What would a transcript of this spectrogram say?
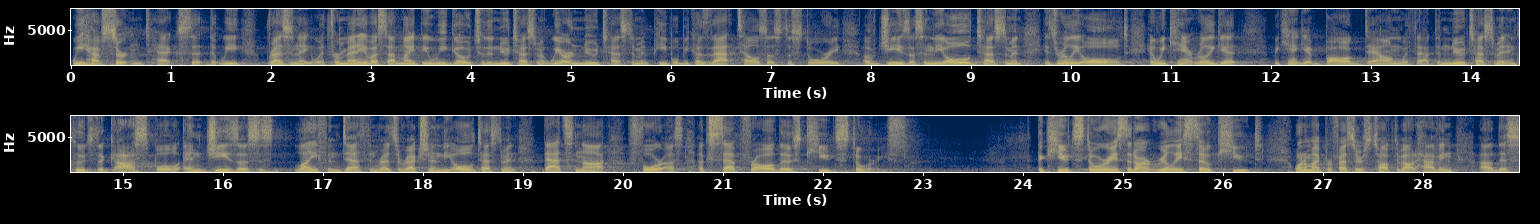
We have certain texts that, that we resonate with. For many of us, that might be we go to the New Testament. We are New Testament people because that tells us the story of Jesus. And the Old Testament is really old, and we can't really get we can't get bogged down with that. The New Testament includes the gospel and Jesus' life and death and resurrection. And the Old Testament, that's not for us, except for all those cute stories. The cute stories that aren't really so cute. One of my professors talked about having uh, this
